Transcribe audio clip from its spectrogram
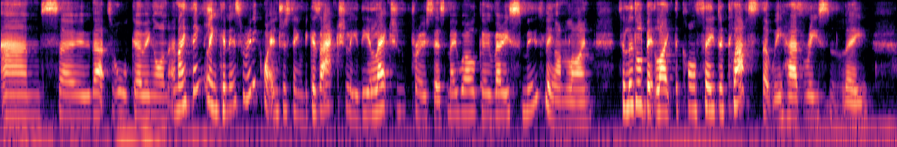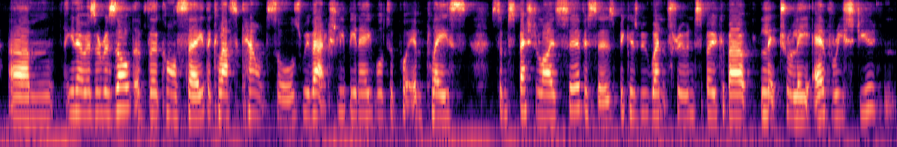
and so that's all going on. And I think, Lincoln, it's really quite interesting because actually the election process may well go very smoothly online. It's a little bit like the Conseil de classe that we had recently. Um, you know, as a result of the Conseil, the class councils, we've actually been able to put in place some specialized services because we went through and spoke about literally every student.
